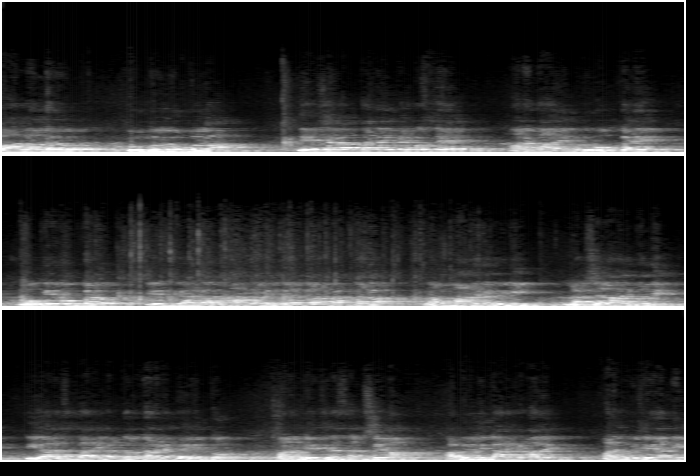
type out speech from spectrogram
వాళ్ళందరూ గుంపులు గుంపులుగా దేశవ్యాప్తంగా ఇక్కడికి వస్తే మన నాయకుడు ఒక్కడే ఒకే ఒక్కడు కేసీఆర్ గారు మాత్రమే తెలంగాణ వ్యాప్తంగా బ్రహ్మాండంగా తిరిగి లక్షలాది మంది టీఆర్ఎస్ కార్యకర్తలు ఉన్నారనే ధైర్యంతో మనం చేసిన సంక్షేమ అభివృద్ధి కార్యక్రమాలే మనకు విజయాన్ని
